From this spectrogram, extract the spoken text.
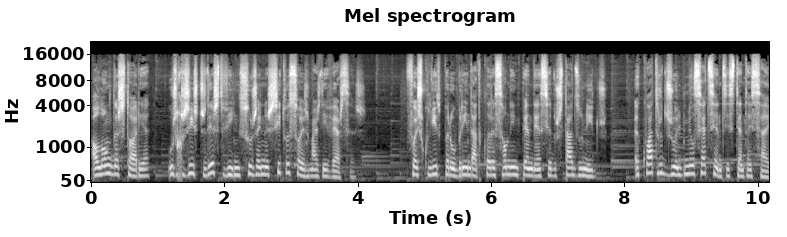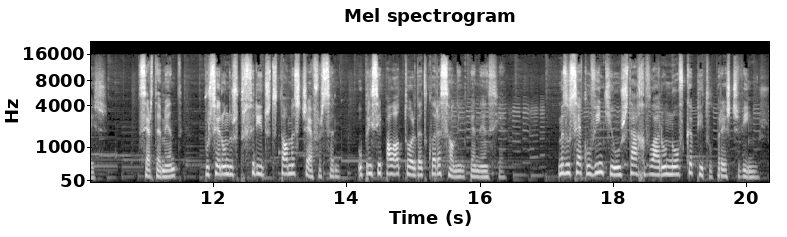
Ao longo da história, os registros deste vinho surgem nas situações mais diversas foi escolhido para o brinde à Declaração de Independência dos Estados Unidos a 4 de julho de 1776. Certamente por ser um dos preferidos de Thomas Jefferson, o principal autor da Declaração de Independência. Mas o século XXI está a revelar um novo capítulo para estes vinhos.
